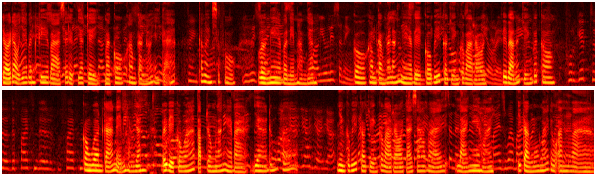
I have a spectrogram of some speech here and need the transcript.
Rồi đầu dây bên kia bà sẽ được gia trì mà cô không cần nói gì cả. Cảm ơn sư phụ. Vừa nghe vừa niệm hồng danh. Cô không cần phải lắng nghe vì cô biết câu chuyện của bà rồi. Vì bà nói chuyện với con. Con quên cả niệm hồng danh, bởi vì cô quá tập trung lắng nghe bà. Dạ đúng thế. Nhưng cô biết câu chuyện của bà rồi. Tại sao vậy lại nghe hoài? Chỉ cần mua máy thu âm và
